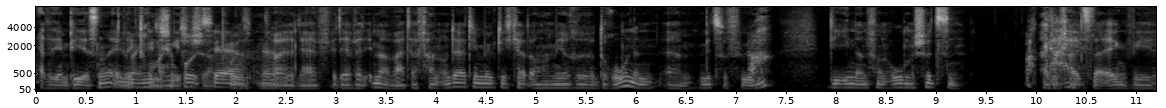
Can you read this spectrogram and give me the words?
also den PS, ne, elektromagnetischer Puls, ja, Puls und ja. so weiter, der, der wird immer weiterfahren und er hat die Möglichkeit auch noch mehrere Drohnen ähm, mitzuführen, Ach. die ihn dann von oben schützen. Ach, also falls da irgendwie.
